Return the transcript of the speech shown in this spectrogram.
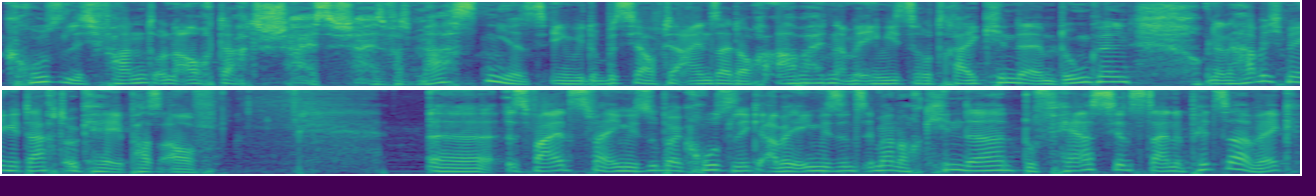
gruselig fand und auch dachte, scheiße, scheiße, was machst du denn jetzt? Irgendwie, du bist ja auf der einen Seite auch arbeiten, aber irgendwie so drei Kinder im Dunkeln. Und dann habe ich mir gedacht, okay, pass auf. Äh, es war jetzt zwar irgendwie super gruselig, aber irgendwie sind es immer noch Kinder. Du fährst jetzt deine Pizza weg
